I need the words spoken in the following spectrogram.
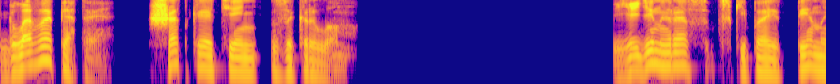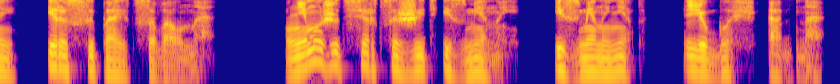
Глава пятая. Шаткая тень за крылом. Единый раз вскипает пеной и рассыпается волна. Не может сердце жить изменой. Измены нет. Любовь одна.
